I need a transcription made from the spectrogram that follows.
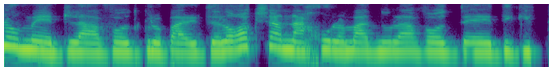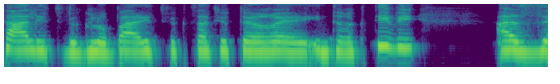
לומד לעבוד גלובלית, זה לא רק שאנחנו למדנו לעבוד דיגיטלית וגלובלית וקצת יותר אינטראקטיבי, אז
